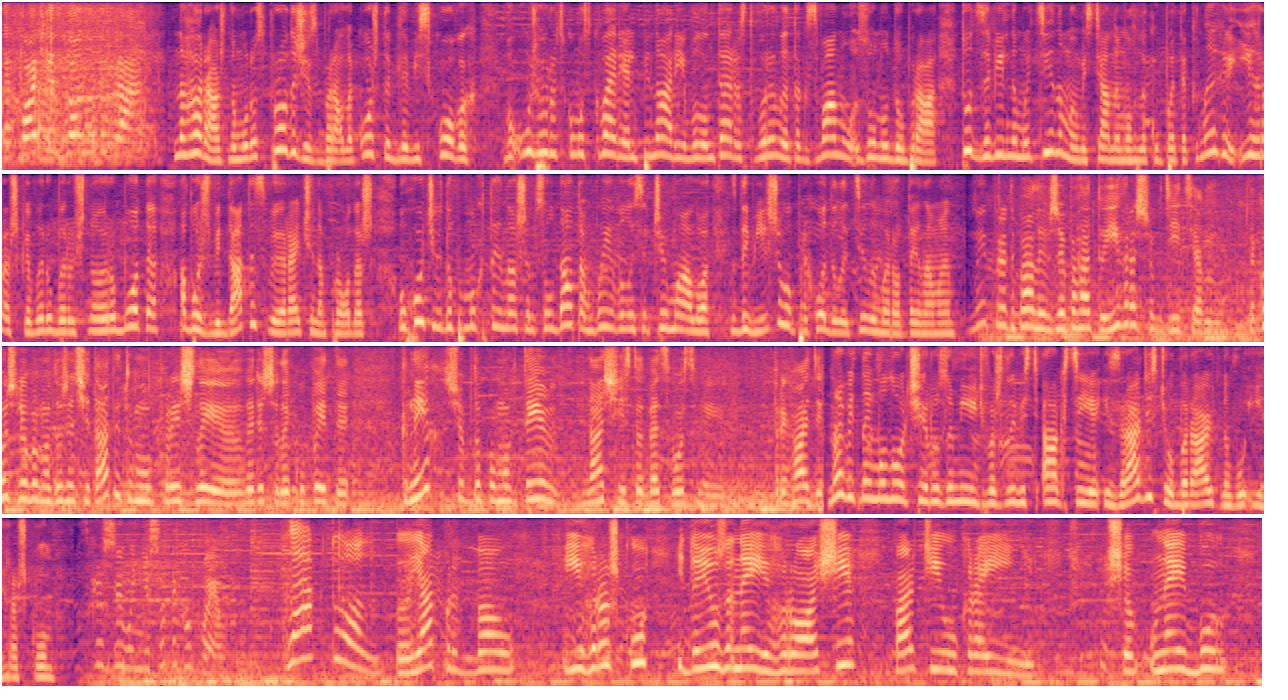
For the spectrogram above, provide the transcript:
Заходьте в зону добра. На гаражному розпродажі збирали кошти для військових. В Ужгородському сквері Альпінарії волонтери створили так звану зону добра. Тут за вільними цінами містяни могли купити книги, іграшки, вироби ручної роботи або ж віддати свої речі на продаж. Охочих допомогти нашим солдатам виявилося чимало. Здебільшого приходили цілими родинами. Ми придбали вже багато іграшок дітям. Також любимо дуже читати, тому прийшли, вирішили купити книг, щоб допомогти нашій 128-й бригаді. Навіть наймолодші розуміють важливість акції і з радістю обирають нову іграшку. Скажи мені, що ти купив? Я придбав іграшку і даю за неї гроші партії Україні, щоб у неї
